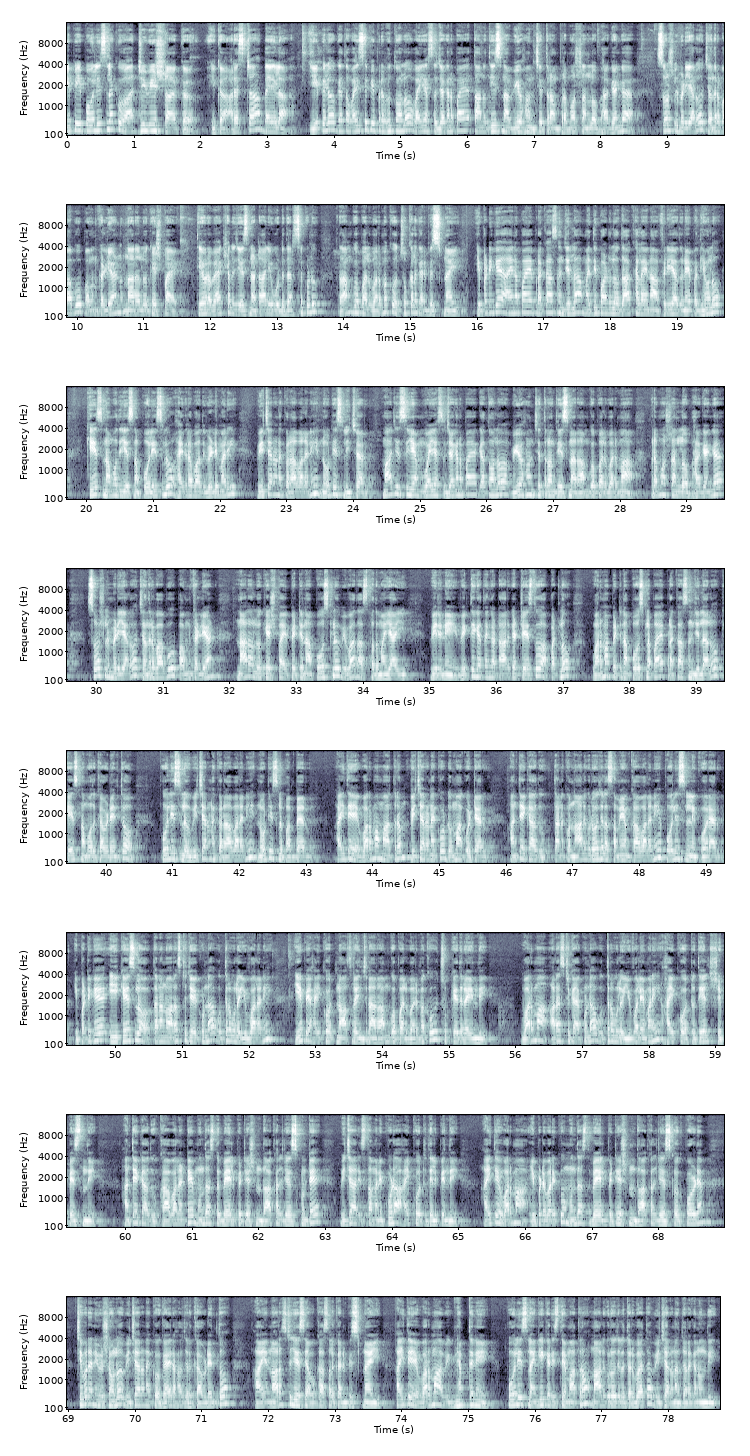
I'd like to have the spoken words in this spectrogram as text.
AP పోలీసులకు RGV shock. ఇక అరెస్టా బెయిలా. ఏపీలో గత వైసీపీ ప్రభుత్వంలో వైఎస్ జగన్పై తాను తీసిన వ్యూహం చిత్రం ప్రమోషన్లో భాగంగా సోషల్ మీడియాలో చంద్రబాబు పవన్ కళ్యాణ్ నారా లోకేష్పై తీవ్ర వ్యాఖ్యలు చేసిన టాలీవుడ్ దర్శకుడు రామ్ గోపాల్ వర్మకు చుక్కలు కనిపిస్తున్నాయి. ఇప్పటికే ఆయనపై ప్రకాశం జిల్లా మద్దిపాడులో దాఖలైన ఫిర్యాదు నేపథ్యంలో కేసు నమోదు చేసిన పోలీసులు హైదరాబాద్ వెళ్ళి మరీ విచారణకు రావాలని నోటీసులు ఇచ్చారు. మాజీ సీఎం వైఎస్ జగన్పై గతంలో వ్యూహం చిత్రం తీసిన రామ్ గోపాల్ వర్మ ప్రమోషన్లో భాగంగా సోషల్ మీడియాలో చంద్రబాబు పవన్ కళ్యాణ్ నారా లోకేష్పై పెట్టిన పోస్టులు వివాదాస్పదమయ్యాయి. వీరిని వ్యక్తిగతంగా టార్గెట్ చేస్తూ అప్పట్లో వర్మ పెట్టిన పోస్టులపై ప్రకాశం జిల్లాలో కేసు నమోదు కావడంతో పోలీసులు విచారణకు రావాలని నోటీసులు పంపారు. అయితే వర్మ మాత్రం విచారణకు డుమ్మా కొట్టారు. అంతేకాదు తనకు నాలుగు రోజుల సమయం కావాలని పోలీసుల్ని కోరారు. ఇప్పటికే ఈ కేసులో తనను అరెస్టు చేయకుండా ఉత్తర్వులు ఇవ్వాలని ఏపీ హైకోర్టును ఆశ్రయించిన రామ్ గోపాల్ వర్మకు చుక్కెదురైంది. వర్మ అరెస్టు కాకుండా ఉత్తర్వులు ఇవ్వలేమని హైకోర్టు తేల్చి చెప్పేసింది. అంతేకాదు కావాలంటే ముందస్తు బెయిల్ పిటిషన్ దాఖలు చేసుకుంటే విచారిస్తామని కూడా హైకోర్టు తెలిపింది. అయితే వర్మ ఇప్పటి వరకు ముందస్తు బెయిల్ పిటిషన్ దాఖలు చేసుకోకపోవడం చివరి నిమిషంలో విచారణకు గైర్హాజరు కావడంతో ఆయన్ను అరెస్టు చేసే అవకాశాలు కనిపిస్తున్నాయి. అయితే వర్మ విజ్ఞప్తిని పోలీసులు అంగీకరిస్తే మాత్రం నాలుగు రోజుల తరువాత విచారణ జరగనుంది.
